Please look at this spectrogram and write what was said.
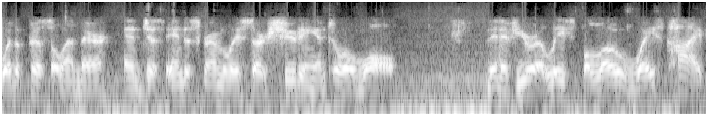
with a pistol in there and just indiscriminately starts shooting into a wall, then if you're at least below waist height,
